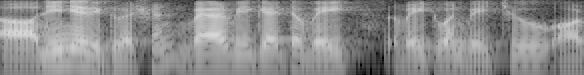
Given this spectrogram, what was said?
uh, linear regression where we get a weights weight 1 weight 2 or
